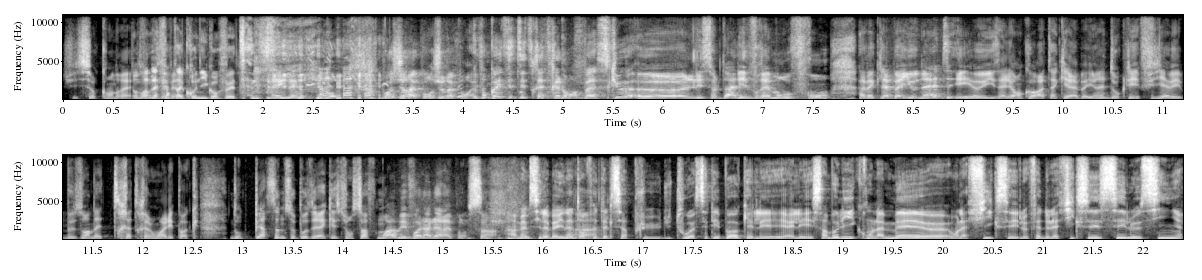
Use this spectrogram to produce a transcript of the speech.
Je suis sûr qu'André. T'es en train de la faire ta chronique en fait. Exactement. bon, je réponds, je réponds. Et pourquoi ils étaient très très longs Parce que euh, les soldats allaient vraiment au front avec la baïonnette et euh, ils allaient encore attaquer la baïonnette. Donc les fusils avaient besoin d'être très très longs à l'époque. Donc personne se posait la question, sauf moi, mais voilà la réponse. Ah, même si la baïonnette, en fait, elle sert plus du tout à cette époque. Elle est, elle est symbolique. On la met, euh, on la fixe et le fait de la fixer, c'est le signe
